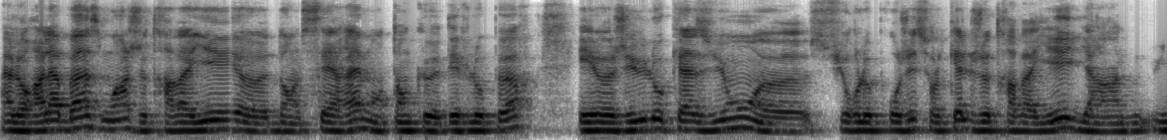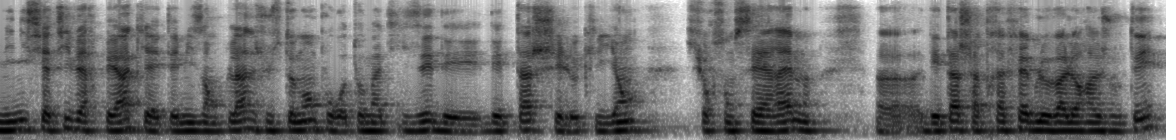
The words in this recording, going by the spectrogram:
Alors à la base, moi, je travaillais dans le CRM en tant que développeur et j'ai eu l'occasion sur le projet sur lequel je travaillais, il y a une initiative RPA qui a été mise en place justement pour automatiser des, des tâches chez le client sur son CRM, des tâches à très faible valeur ajoutée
